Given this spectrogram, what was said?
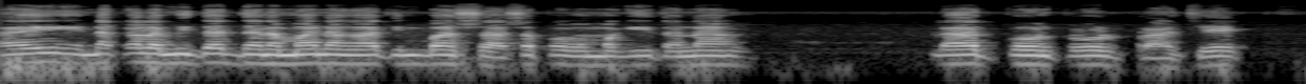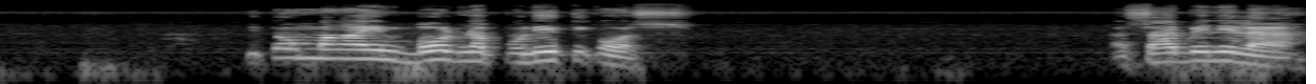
ay nakalamidad na naman ang ating bansa sa pamamagitan ng flood control project. Itong mga involved na politikos, sabi nila,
